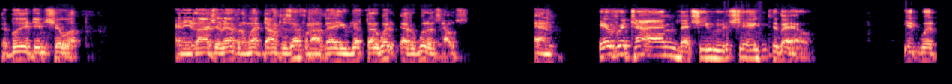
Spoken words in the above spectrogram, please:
the bird didn't show up. And Elijah left and went down to Zephaniah there. He left at a, at a widow's house. And every time that she would shake the bell, it would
